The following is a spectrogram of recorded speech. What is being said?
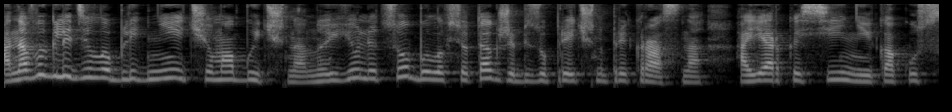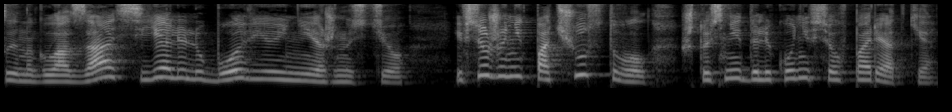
Она выглядела бледнее, чем обычно, но ее лицо было все так же безупречно прекрасно, а ярко-синие, как у сына, глаза сияли любовью и нежностью. И все же Ник почувствовал, что с ней далеко не все в порядке.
